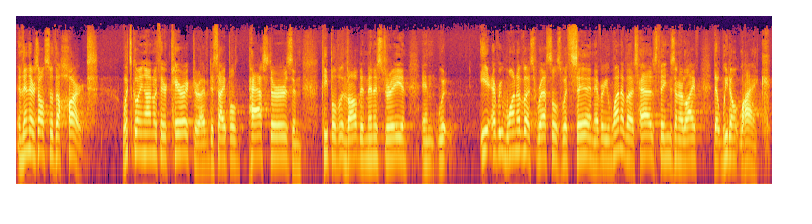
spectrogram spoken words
And then there's also the heart. What's going on with their character? I've discipled pastors and people involved in ministry, and, and every one of us wrestles with sin. Every one of us has things in our life that we don't like.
